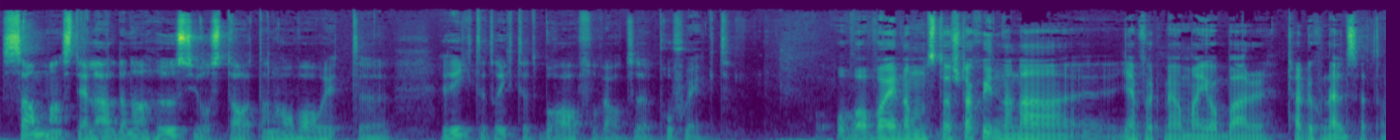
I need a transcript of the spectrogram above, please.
sammanställa all den här husdjursdatan har varit eh, riktigt, riktigt bra för vårt eh, projekt. Och vad är de största skillnaderna eh, jämfört med om man jobbar traditionellt sett då?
